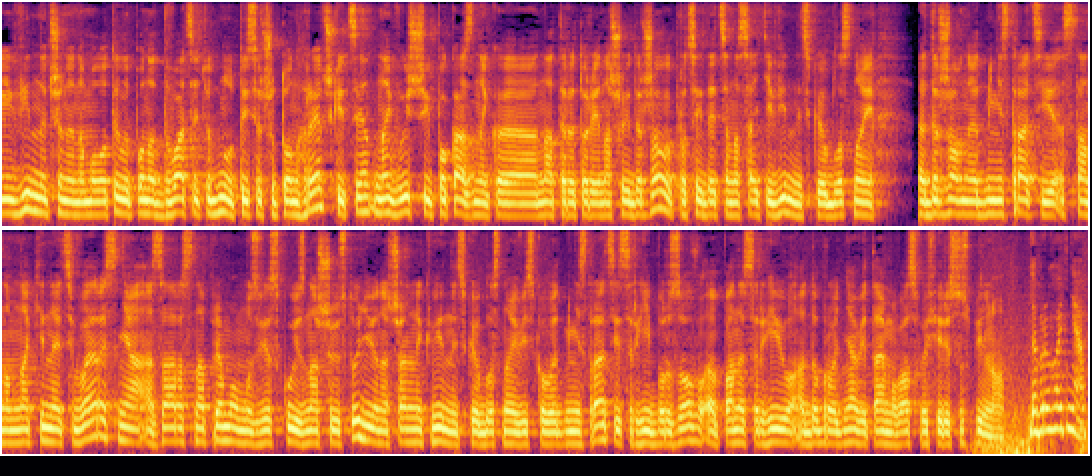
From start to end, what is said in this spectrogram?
аграрії Вінничини намолотили понад 21 тисячу тонн гречки. Це найвищий показник е, на території нашої держави. Про це йдеться на сайті Вінницької обласної е, державної адміністрації станом на кінець вересня. А зараз на прямому зв'язку із нашою студією начальник Вінницької обласної військової адміністрації Сергій Борзов. Е, Пане Сергію, доброго дня! Вітаємо вас в ефірі Суспільного. Доброго дня.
